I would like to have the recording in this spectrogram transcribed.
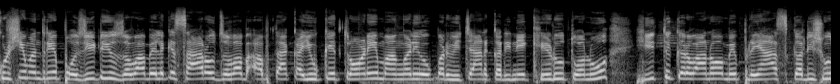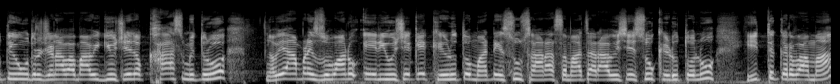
કૃષિમંત્રીએ પોઝિટિવ જવાબ, એટલે કે સારો જવાબ આપતા કહ્યું કે ત્રણેય માંગણીઓ ઉપર વિચાર કરીને ખેડૂતોનું હિત કરવાનો અમે પ્રયાસ કરીશું તેવું મિત્રો જણાવવામાં આવી ગયું છે. તો ખાસ મિત્રો હવે આપણે જોવાનું એ રહ્યું છે કે ખેડૂતો માટે શું સારા સમાચાર આવે છે, શું ખેડૂતોનું હિત કરવામાં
